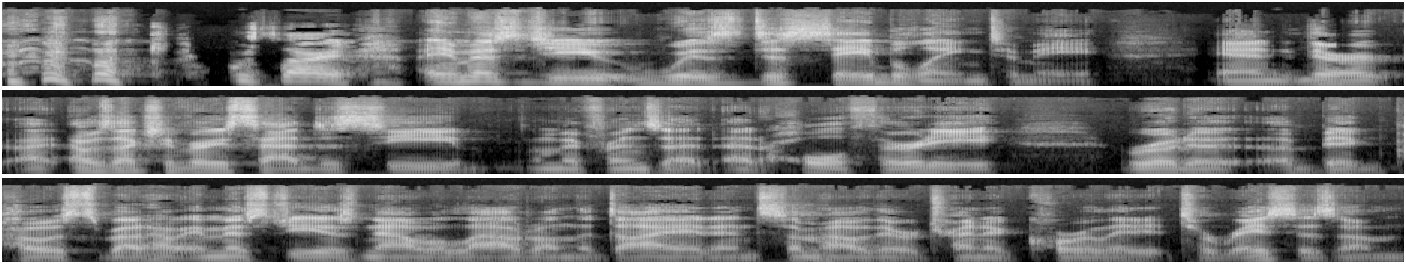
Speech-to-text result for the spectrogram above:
I'm sorry, MSG was disabling to me. And there, I was actually very sad to see my friends at, at Whole 30 wrote a, a, big post about how MSG is now allowed on the diet, and somehow they were trying to correlate it to racism.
